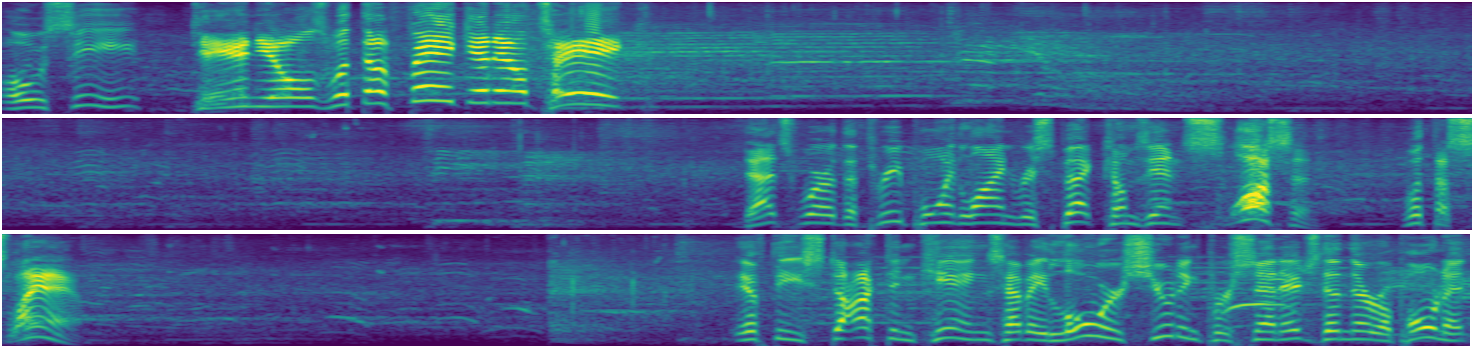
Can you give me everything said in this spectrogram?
OC Daniels with the fake, and he'll take. That's where the three point line respect comes in. Slawson with the slam. If the Stockton Kings have a lower shooting percentage than their opponent,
